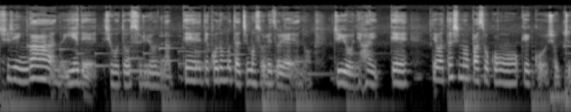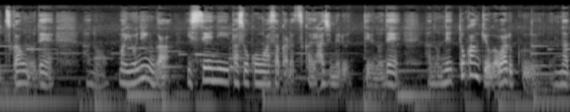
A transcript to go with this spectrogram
主人があの家で仕事をするようになってで子どもたちもそれぞれあの授業に入ってで私もパソコンを結構しょっちゅう使うのであの、まあ、4人が一斉にパソコンを朝から使い始めるっていうのであのネット環境が悪くなっ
